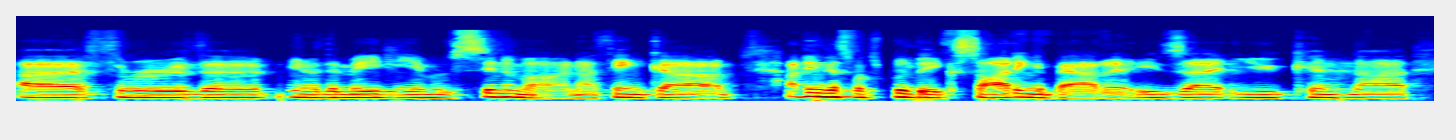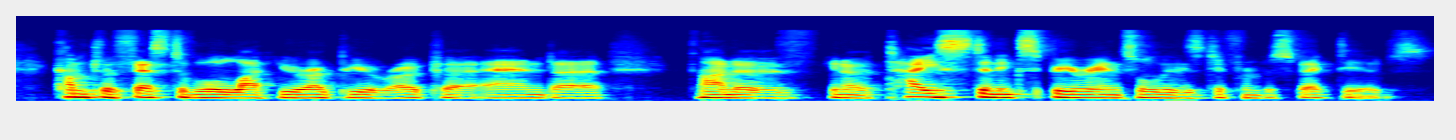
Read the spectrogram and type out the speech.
uh, through the you know the medium of cinema. And I think uh, I think that's what's really exciting about it is that you can uh, come to a festival like Europa Europa and uh, kind of you know taste and experience all these different perspectives.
